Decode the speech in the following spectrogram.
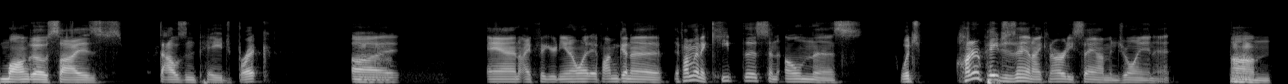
mongo sized thousand page brick. Uh Mhm. and i figured you know what? If i'm gonna if i'm gonna keep this and own this which 100 pages in i can already say i'm enjoying it. Mhm. um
